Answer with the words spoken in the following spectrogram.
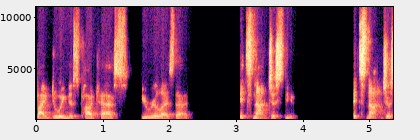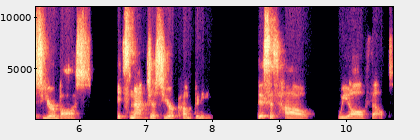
by doing this podcast you realize that it's not just you. It's not just your boss. It's not just your company this is how we all felt.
